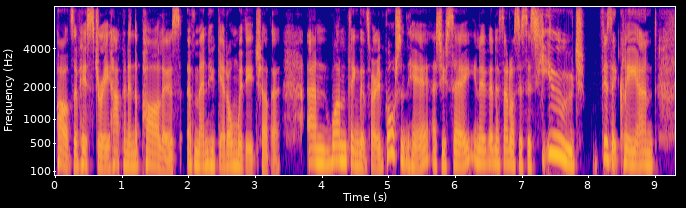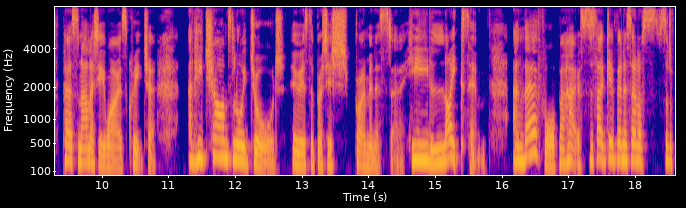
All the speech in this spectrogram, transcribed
parts of history happen in the parlors of men who get on with each other. And one thing that's very important here, as you say, you know, Venizelos is this huge physically and personality wise creature. And he charms Lloyd George, who is the British Prime Minister. He likes him. And therefore, perhaps, does that give Venizelos sort of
